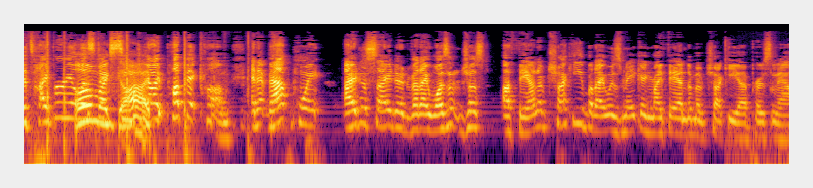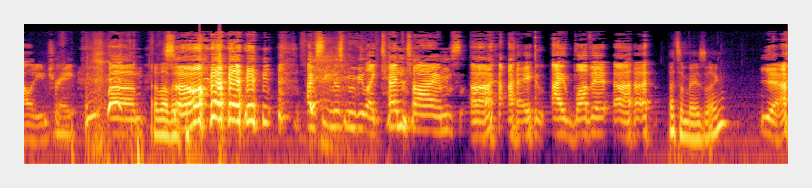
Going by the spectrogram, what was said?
It's hyper realistic Oh my God. CGI puppet cum. And at that point, I decided that I wasn't just a fan of Chucky, but I was making my fandom of Chucky a personality trait. Um, I love it. so, I've seen this movie like ten times. Uh, I I love it. Uh, That's amazing. yeah.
